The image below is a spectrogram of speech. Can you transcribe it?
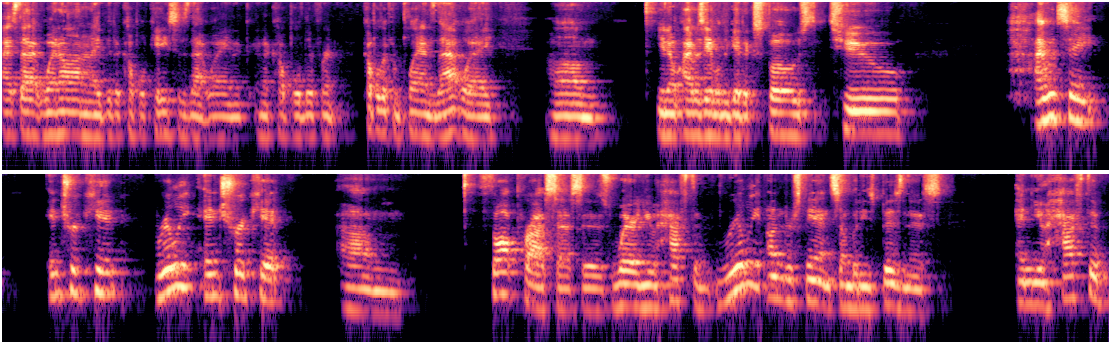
as that went on, and I did a couple cases that way and a, and a couple different couple different plans that way, um, you know, I was able to get exposed to, I would say, intricate, really intricate um, thought processes where you have to really understand somebody's business and you have to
